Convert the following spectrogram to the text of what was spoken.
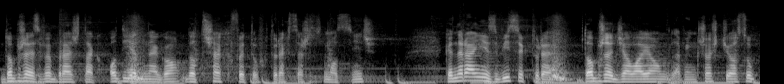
dobrze jest wybrać tak od jednego do trzech chwytów, które chcesz wzmocnić. Generalnie zwisy, które dobrze działają dla większości osób,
